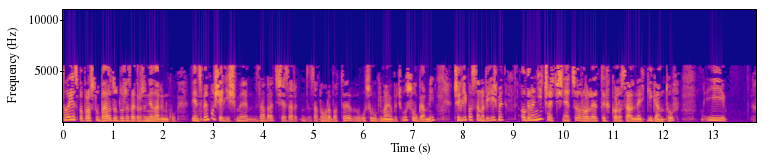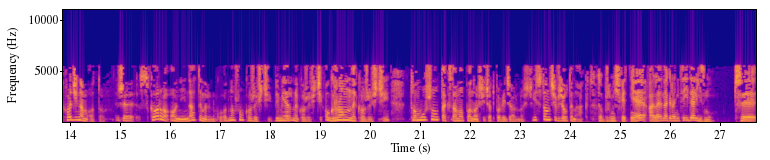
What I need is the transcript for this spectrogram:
to jest po prostu bardzo duże zagrożenie na rynku. Więc my musieliśmy zabrać się za, za tą robotę. Usługi mają być usługami, czyli postanowiliśmy ograniczyć nieco rolę tych kolosalnych gigantów i Chodzi nam o to, że skoro oni na tym rynku odnoszą korzyści, wymierne korzyści, ogromne korzyści, to muszą tak samo ponosić odpowiedzialność. I stąd się wziął ten akt. To brzmi świetnie, ale na granicy idealizmu. Czy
